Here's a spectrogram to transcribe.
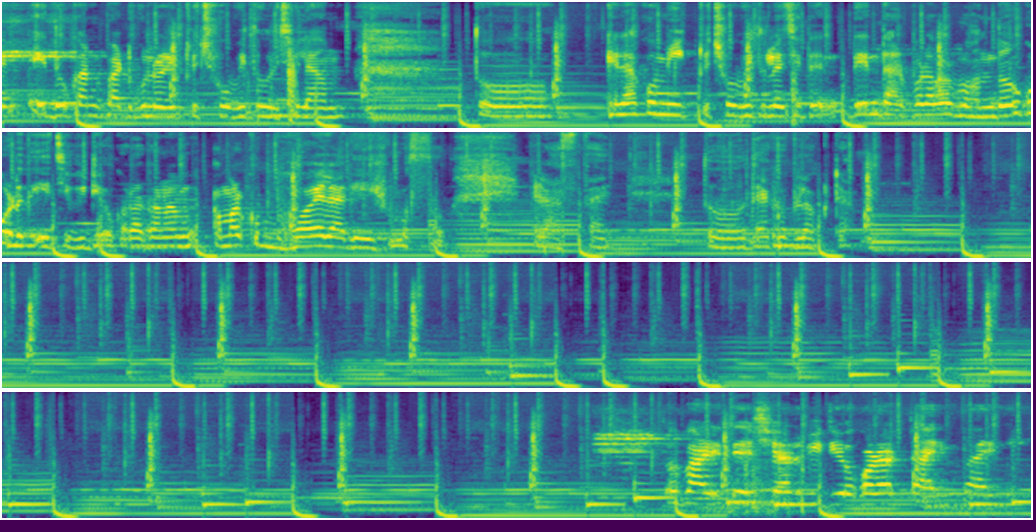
এই দোকানপাটগুলোর একটু ছবি তুলছিলাম। তো এরকমই একটু ছবি তুলেছি। দেন তারপর আবার বন্ধও করে দিয়েছি ভিডিও করা। কারণ আমি- আমার খুব ভয় লাগে এই সমস্ত রাস্তায়। তো ব্লগটা বাড়িতে এসে আর ভিডিও করার টাইম পাইনি।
